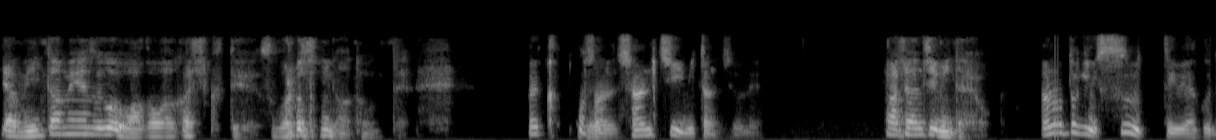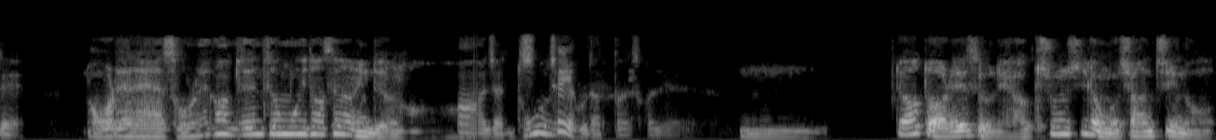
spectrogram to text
いや、見た目すごい若々しくて素晴らしいなと思って。え、カッコさん、シャンチー見たんですよね？あ、シャンチー見たよ。あの時にスーっていう役で。俺ね、それが全然思い出せないんだよな。ああ、じゃあちっちゃい役だったんですかね。うん。で、あとあれですよね、アクションシーンもシャンチーの、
